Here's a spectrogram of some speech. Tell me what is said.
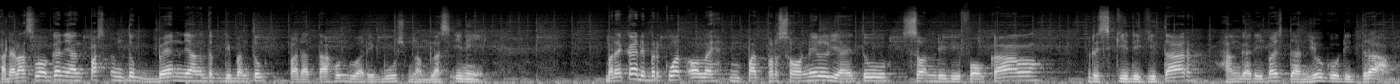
adalah slogan yang pas untuk band yang dibentuk pada tahun 2019 ini. Mereka diperkuat oleh empat personil yaitu Sondi di vokal, Rizky di gitar, Hangga di bass, dan Yogo di drum.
